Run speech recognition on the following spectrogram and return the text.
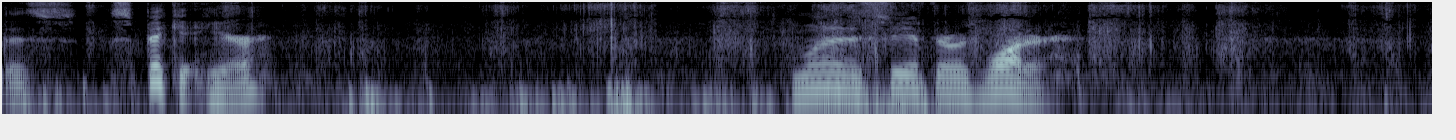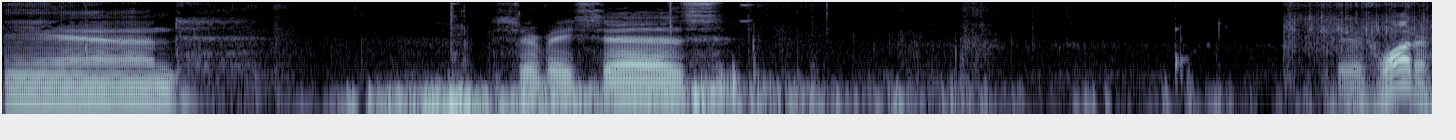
this spigot here. I wanted to see if there was water. And survey says there's water.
